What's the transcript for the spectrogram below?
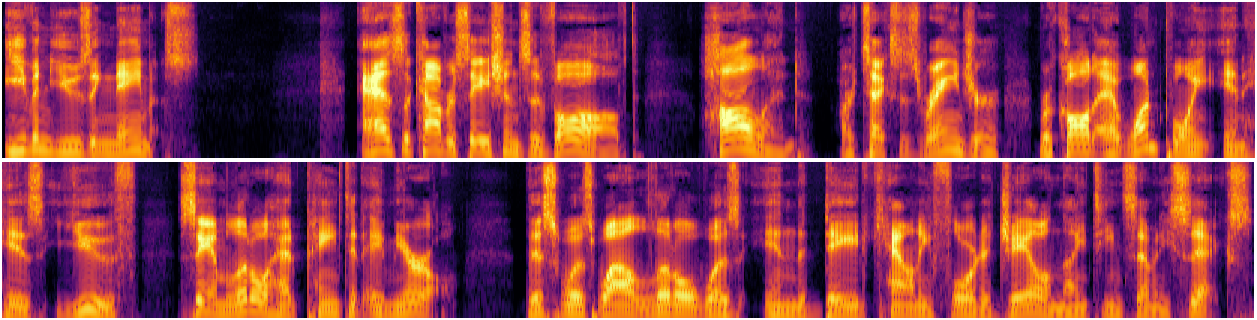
even using NamUs. As the conversations evolved, Holland, our Texas Ranger, recalled at one point in his youth, Sam Little had painted a mural. This was while Little was in the Dade County, Florida jail in 1976.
